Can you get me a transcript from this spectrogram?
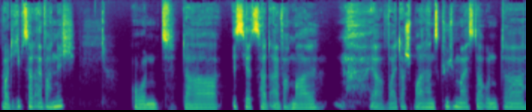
aber die gibt's halt einfach nicht. Und da ist jetzt halt einfach mal ja, weiter Schmalhans Küchenmeister äh,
